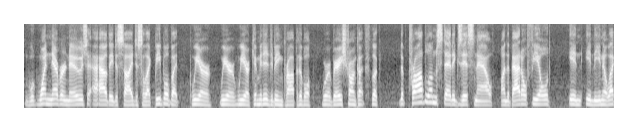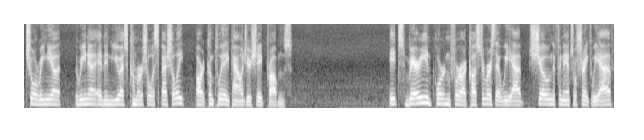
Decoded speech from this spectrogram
One never knows how they decide to select people, but we are we are we are committed to being profitable. We're a very strong. Co- look, the problems that exist now on the battlefield, in, in the intellectual arena, arena and in U.S. commercial especially, are completely Palantir-shaped problems. It's very important for our customers that we have shown the financial strength we have,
